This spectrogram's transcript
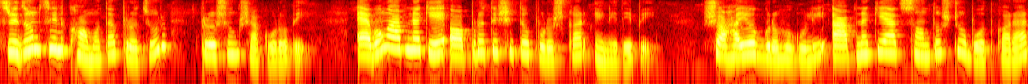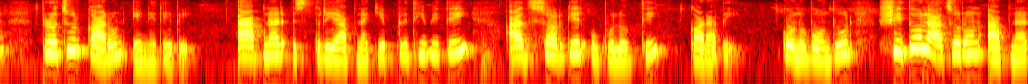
সৃজনশীল ক্ষমতা প্রচুর প্রশংসা করবে এবং আপনাকে অপ্রত্যাশিত পুরস্কার এনে দেবে। সহায়ক গ্রহগুলি আপনাকে আজ সন্তুষ্ট বোধ করার প্রচুর কারণ এনে দেবে। আপনার স্ত্রী আপনাকে পৃথিবীতেই আজ স্বর্গের উপলব্ধি করাবে। কোনো বন্ধুর শীতল আচরণ আপনার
